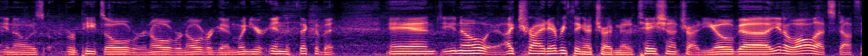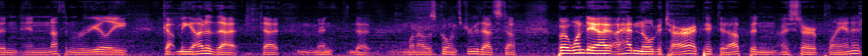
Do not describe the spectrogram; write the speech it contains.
you know is repeats over and over and over again when you're in the thick of it. And you know, I tried everything. I tried meditation. I tried yoga. You know, all that stuff, and, and nothing really got me out of that that meant that when I was going through that stuff. But one day I, I had an old guitar. I picked it up and I started playing it,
